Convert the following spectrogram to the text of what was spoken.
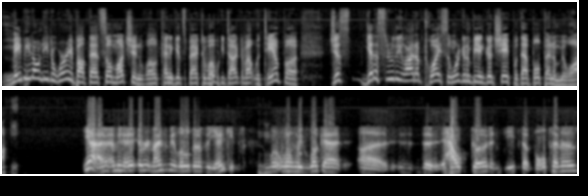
Maybe you don't need to worry about that so much. And, well, it kind of gets back to what we talked about with Tampa. Just get us through the lineup twice, and we're going to be in good shape with that bullpen in Milwaukee. Yeah, I mean, it, it reminds me a little bit of the Yankees. Mm-hmm. When we look at uh, the how good and deep that bullpen is,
